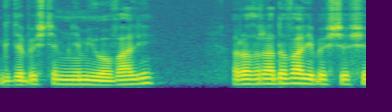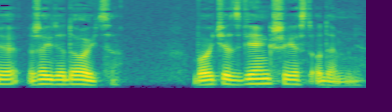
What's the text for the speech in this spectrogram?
Gdybyście mnie miłowali, rozradowalibyście się, że idę do Ojca, bo Ojciec większy jest ode mnie.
